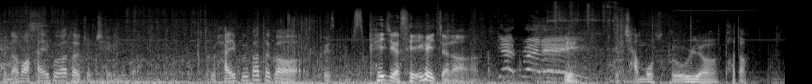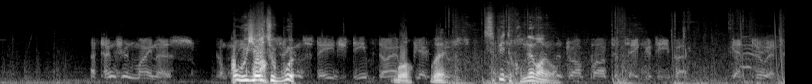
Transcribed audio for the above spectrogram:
그나마 하이브 가드가 좀 재밌는 거야. 그 하이브 가드가 그 페이지가 3개가 있잖아. 예 그 잠옷 어우야 바닥. Attention miners. 오, 야, 저 뭐야? 뭐, 왜? 스피드 겁내 많어. The drop pod to take you deeper. Get to it.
